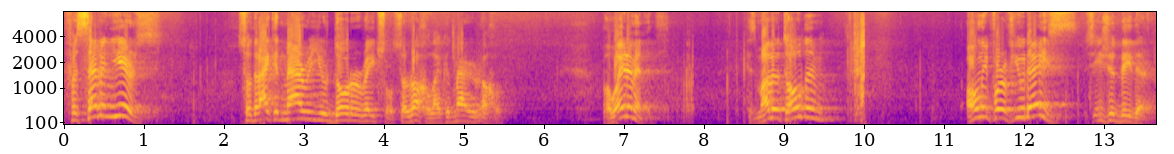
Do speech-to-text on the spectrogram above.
for seven years so that I could marry your daughter Rachel. So Rachel, I could marry Rachel. But wait a minute. His mother told him only for a few days she should be there.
